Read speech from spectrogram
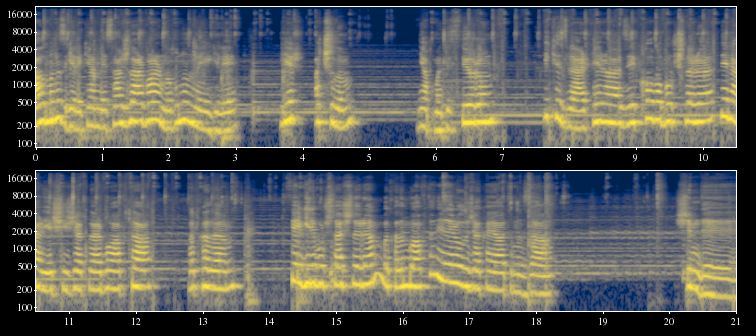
almanız gereken mesajlar var mı? Bununla ilgili bir açılım yapmak istiyorum. İkizler, terazi, kova burçları neler yaşayacaklar bu hafta? Bakalım. Sevgili burçtaşlarım, bakalım bu hafta neler olacak hayatımızda. Şimdi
